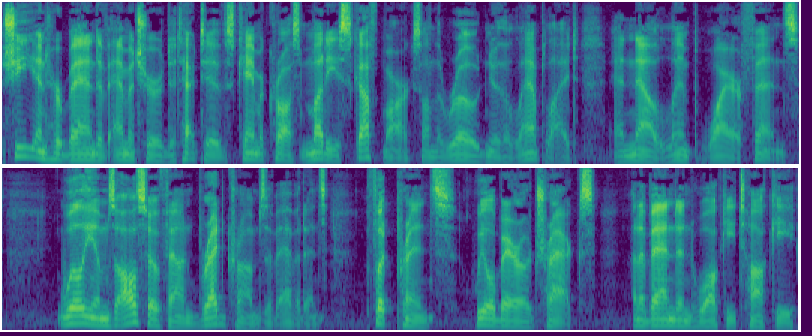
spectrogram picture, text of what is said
She and her band of amateur detectives came across muddy scuff marks on the road near the lamplight and now limp wire fence. Williams also found breadcrumbs of evidence footprints, wheelbarrow tracks, an abandoned walkie talkie,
